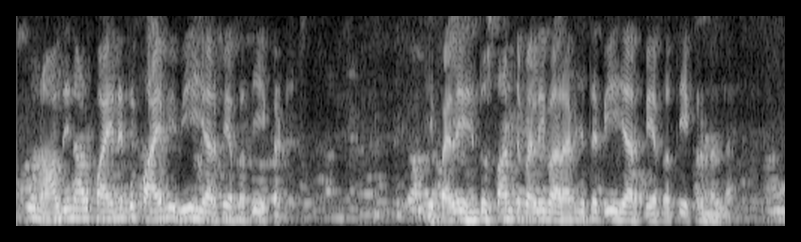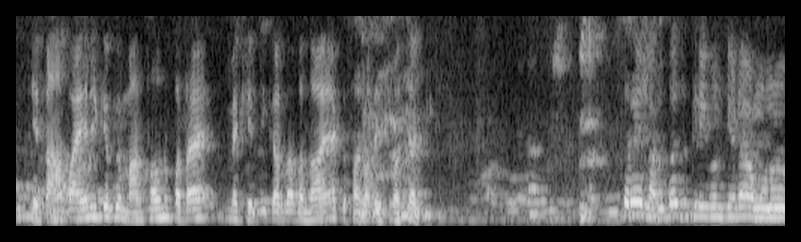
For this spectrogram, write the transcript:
ਉਹ ਨਾਲ ਦੀ ਨਾਲ ਪਾਏ ਨੇ ਤੇ ਪਾਏ ਵੀ 20000 ਰੁਪਏ ਪ੍ਰਤੀ ਏਕੜ ਨੇ। ਇਹ ਪਹਿਲੇ ਹਿੰਦੁਸਤਾਨ 'ਚ ਪਹਿਲੀ ਵਾਰ ਹੈ ਵੀ ਜਿੱਥੇ 20000 ਰੁਪਏ ਪ੍ਰਤੀ ਏਕੜ ਮਿਲਦਾ ਹੈ। ਇਹ ਤਾਂ ਪਾਏ ਨੇ ਕਿਉਂਕਿ ਮਾਨ ਸਾਹਿਬ ਨੂੰ ਪਤਾ ਹੈ, ਮੈਂ ਖੇਤੀ ਕਰਦਾ ਬੰਦਾ ਆਇਆ, ਕਿਸਾਨਾਂ ਦੀ ਸਮੱਸਿਆ ਕੀ ਸਰ, ਇਹ ਲੱਗਦਾ ਤਕਰੀਬਨ ਜਿਹੜਾ ਹੁਣ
